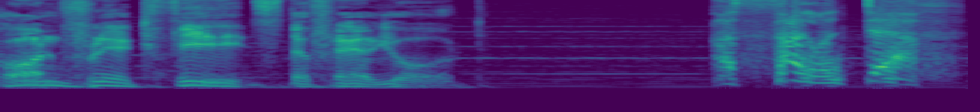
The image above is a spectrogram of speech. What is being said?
Conflict feeds the Freljord. A silent death.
